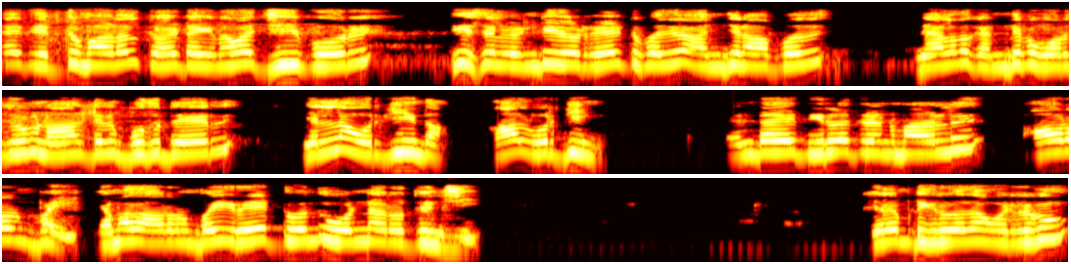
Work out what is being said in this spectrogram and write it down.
ரெண்டாயிரத்தி எட்டு model Toyota Innova G four diesel வண்டி இதோட ரேட்டு பார்த்தீங்கன்னா அஞ்சு நாற்பது நிலவை கண்டிப்பாக குறைச்சிடும் நாலு டேரு புது டேரு எல்லாம் ஒர்க்கிங் தான். ஆல் ஒர்க்கிங் ரெண்டாயிரத்தி இருபத்தி ரெண்டு model R one five Yamaha R one five rate வந்து ஒன்று அறுபத்தஞ்சி. கிலோமீட்டர் இருபது தான் ஓட்டிருக்கும்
